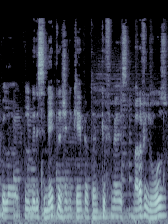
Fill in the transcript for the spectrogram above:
pela, pelo merecimento da Jenny Campion também, porque o filme é maravilhoso.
